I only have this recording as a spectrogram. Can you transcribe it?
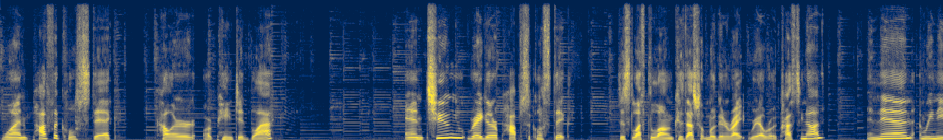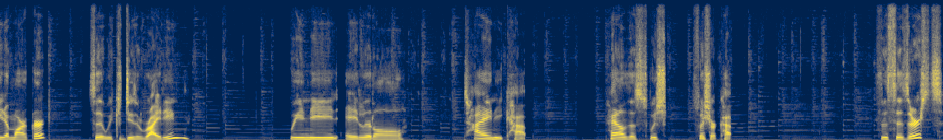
one popsicle stick, colored or painted black, and two regular popsicle sticks just left alone because that's what we're going to write railroad crossing on. And then we need a marker so that we could do the writing. We need a little tiny cup, kind of the swish, swisher cup. Some scissors,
